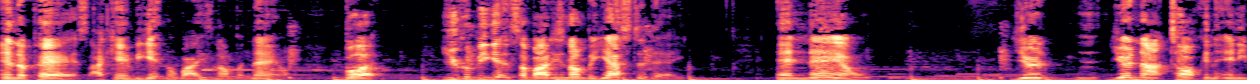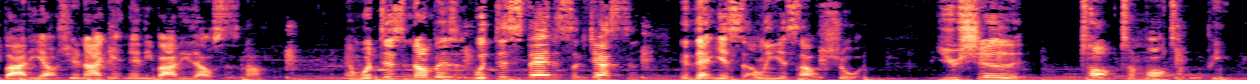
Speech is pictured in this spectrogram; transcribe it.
in the past, I can't be getting nobody's number now. But you could be getting somebody's number yesterday, and now you're you're not talking to anybody else. You're not getting anybody else's number. And what this number is, what this status suggesting is that you're selling yourself short. You should talk to multiple people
